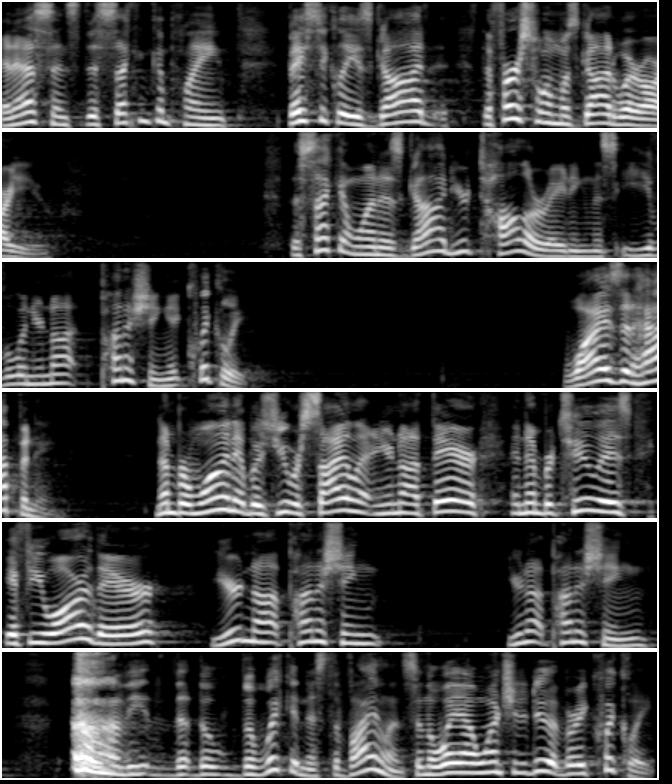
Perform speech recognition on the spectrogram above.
In essence, this second complaint basically is God, the first one was, God, where are you? The second one is, God, you're tolerating this evil and you're not punishing it quickly. Why is it happening? Number one, it was you were silent and you're not there. And number two is if you are there, you're not punishing, you're not punishing the, the, the, the wickedness, the violence, and the way I want you to do it very quickly.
